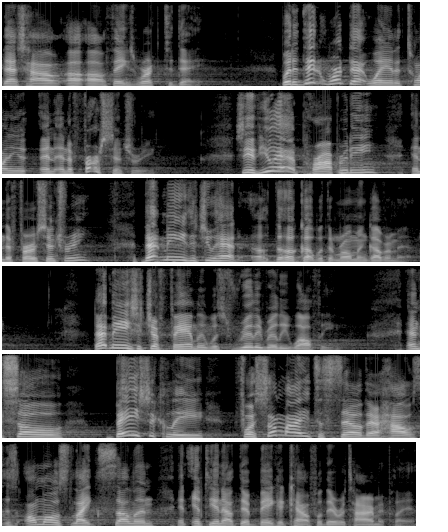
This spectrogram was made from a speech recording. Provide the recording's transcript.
that's how uh, uh, things work today. But it didn't work that way in the 20th in, in the first century. See, if you had property in the first century, that means that you had uh, the hookup with the Roman government. That means that your family was really, really wealthy. And so basically, for somebody to sell their house is almost like selling and emptying out their bank account for their retirement plan.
